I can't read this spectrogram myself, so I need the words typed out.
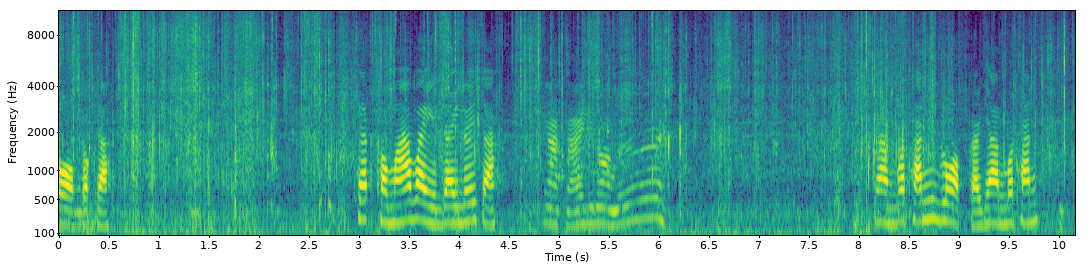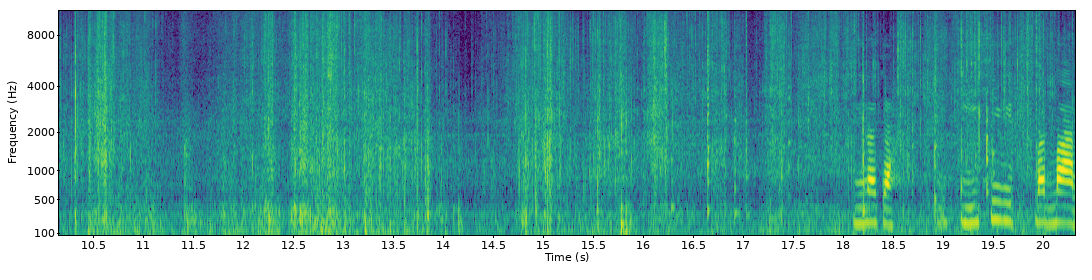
ตอบดอกจ้ะแชทเข้ามาไว้ได้เลยจ้ะยากหลายพี่น้องเอ้ยยานบ่ทันรอบกับยานบ่ทันนี่ละจ้ะวิถีชีวิตบ้าน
